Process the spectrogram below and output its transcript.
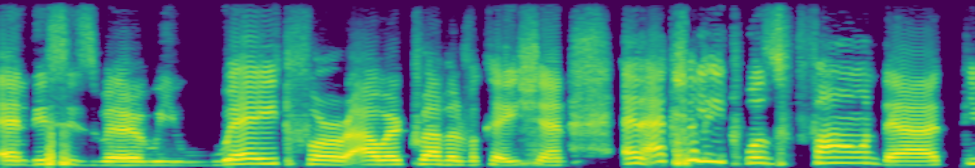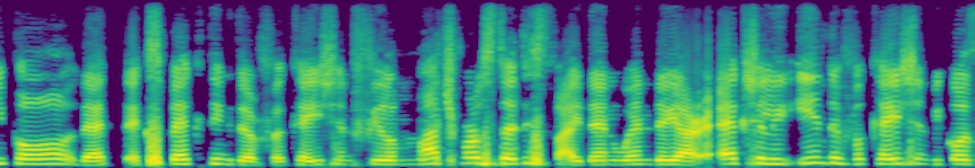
and this is where we wait for our travel vacation. And actually, it was found that people that expecting their vacation feel much more satisfied than when they are actually in the vacation because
